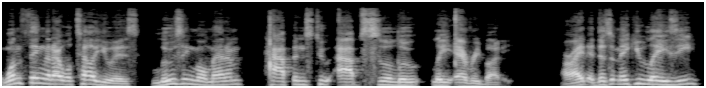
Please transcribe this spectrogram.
One thing that I will tell you is losing momentum happens to absolutely everybody. All right, it doesn't make you lazy.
